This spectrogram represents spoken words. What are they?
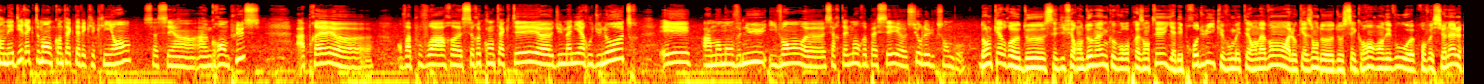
On est directement en contact avec les clients, ça c'est un, grand plus. Après, euh, on va pouvoir euh, se recontacter euh, d'une manière ou d'une autre et à un moment venu, ils vont certainement repasser sur le Luxembourg. Dans le cadre de ces différents domaines que vous représentez, il y a des produits que vous mettez en avant à l'occasion de, ces grands rendez-vous professionnels.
